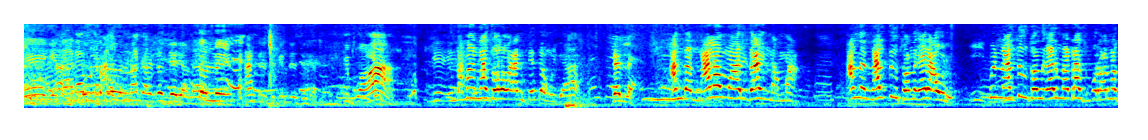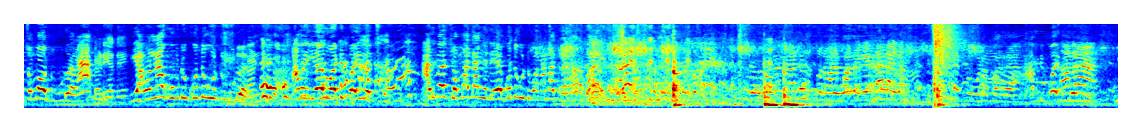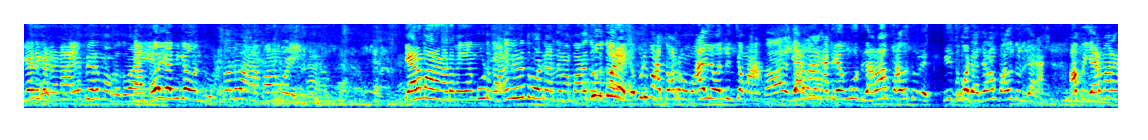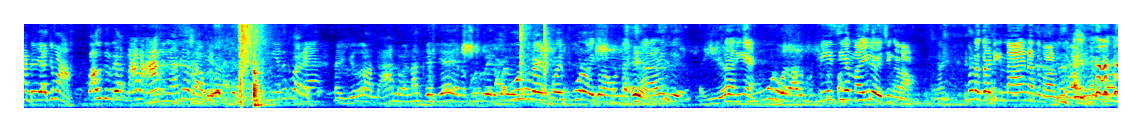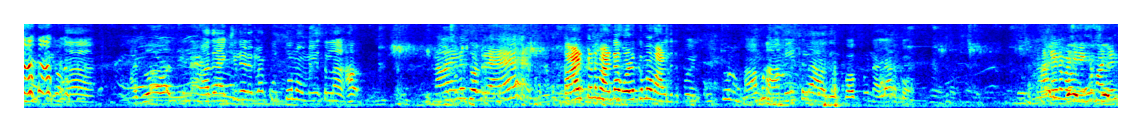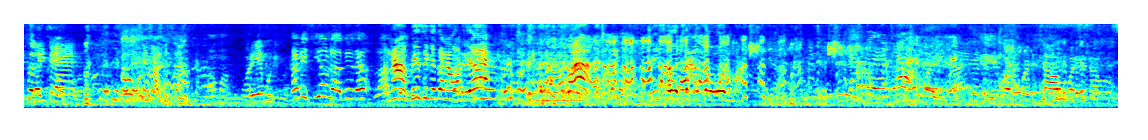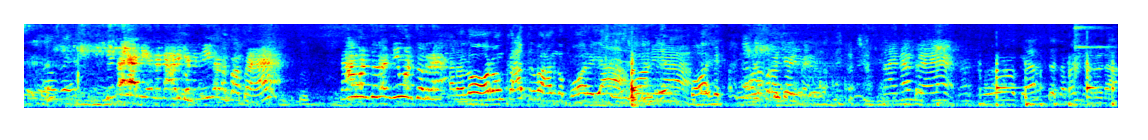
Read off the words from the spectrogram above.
ஏய், என்னடா சொல்ற? கரெக்டா தெரியும் சொல்லு. ஹண்ட்ரட் செகண்ட் இப்போ இந்த அம்மா என்ன சொல்ல வரான்னு தெரியுதா உங்களுக்கு? தெரியல. அந்த நலம் மாதிரிதான் இந்த அம்மா. அந்த நிலத்துக்கு சொந்தக்காரு அவரு. இப்ப நிலத்துக்கு சொந்தக்காரு மெட்ராஸ் போறாருன்னா சும்மா விட்டு போடுவாரா? கிடையாது. எவனா கூப்பிட்டு குத்து கூட்டு போடுவாரு. அவன் ஏறு ஓட்டி பயிர் வச்சுக்குவான். அது மாதிரி சும்மா தாங்க இதே குத்து கூட்டு பண்ணாம அப்படி போய் நான் என். போய் என்னைக்கே வந்துருவேன். சொல்லுவாங்க பழமொழி எரமானம் கடமை என் கூட்டுக்காரன். இழுத்து போட்டு அடிச்சு நான் பக்கத்து எப்படிமா சொல்றோம் வாயில வந்துச்சமா எரமாரம் காட்டு எங்க வீட்டுக்காரன் பக்கத்து வீடு இத்து போட்டு வச்சாலும் பக்கத்து வீட்டுக்காரன் அப்ப எரமாரம் காட்டு எஜமா பக்கத்து வீட்டுக்காரன் நானா? நீ எதுக்கு வர? ஐயோ அந்த ஆண்டு வேணா தெரியல எனக்கு வேறு போய் ஊருக்கு போய் போய் பூர வைக்கிறான் உன்னை. அழகு. நீங்க. மூணு ஒரு ஆளு. மீசிய மயில வச்சுங்கிறான். இவனை கட்டிக்கு நான் என்னத்த வாழ்ந்து அதுவா வந்து அது ஆக்சுவலி எனக்குலாம் குத்தணும் மீசெல்லாம். நான் என்ன சொல்றேன்? வாழ்க்கணும் வேண்டாம் ஒழுக்கமா வாழ்ந்துட்டு போய் குத்தணும். ஆமா மீசெல்லாம் அது பஃப் நல்லா இருக்கும். கல்யாணம் பண்ணி வைக்க மாட்டேன்னு சொல்லிட்டேன். ஒரே முடிவு. கடைசியும் அதுதான். அண்ணா மியூசிக் தானே ஓடுறியா? மியூசிக் வச்சு அங்க ஓடுமா நான் ஒன்று சொல்றேன் நீ ஒன்று சொல்ற? கடலோரம் காத்து வாங்க போறியா? நான் என்னன்றேன்? ஓ கேரக்டர் மாதிரி நல்லடா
